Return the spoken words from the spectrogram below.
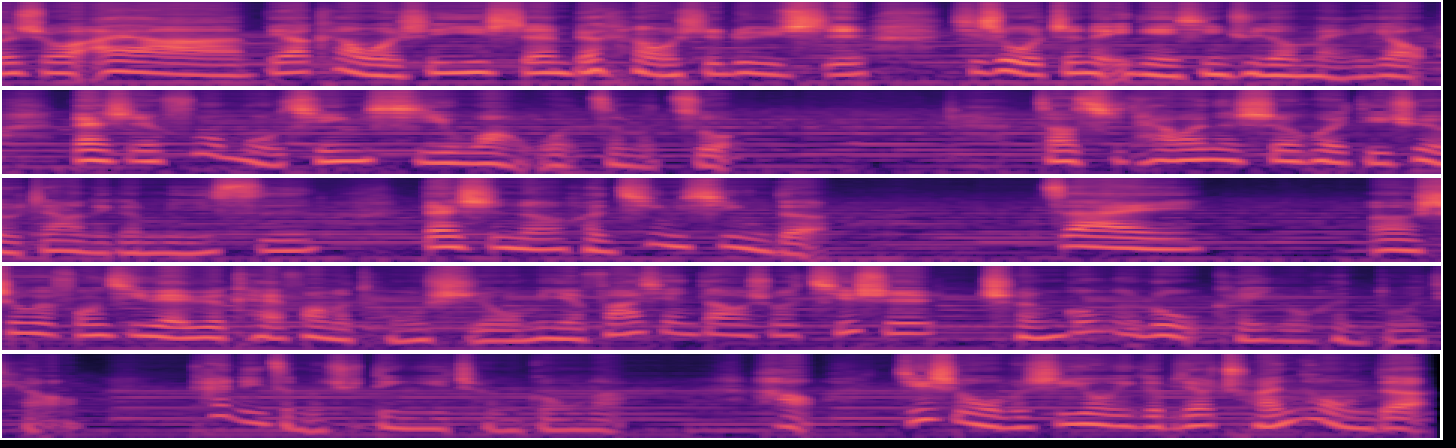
会说：“哎呀，不要看我是医生，不要看我是律师，其实我真的一点兴趣都没有。但是父母亲希望我这么做。”早期台湾的社会的确有这样的一个迷思，但是呢，很庆幸的，在呃，社会风气越来越开放的同时，我们也发现到说，其实成功的路可以有很多条，看你怎么去定义成功了。好，即使我们是用一个比较传统的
